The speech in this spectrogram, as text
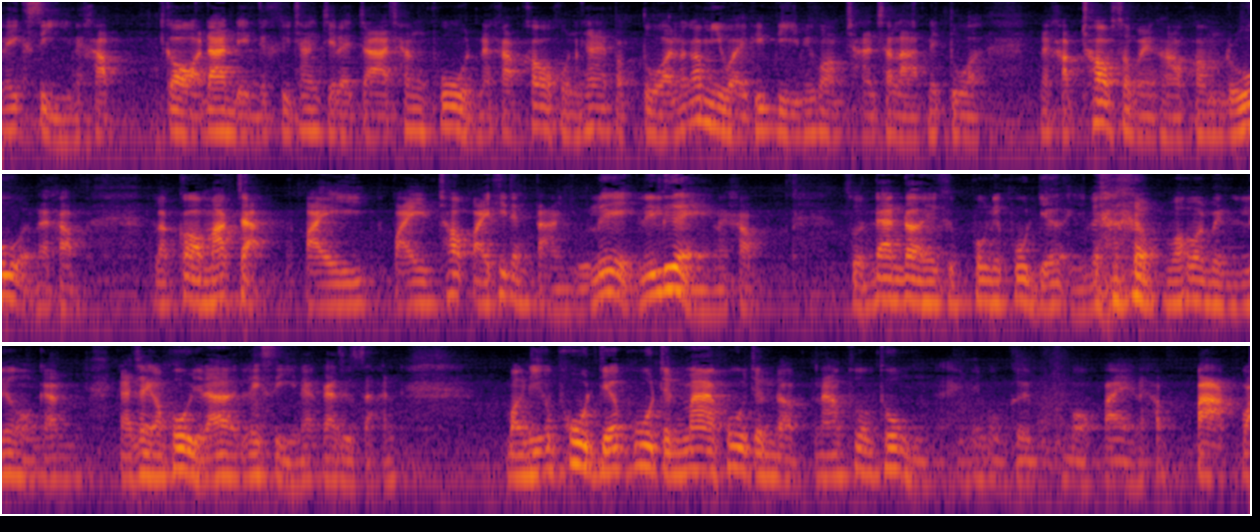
เลขสี่นะครับก็ด้านเด่นก็คือช่างเจรจาช่างพูดนะครับ เข้าคนง่ายปรับตัว แล้วก็มีไหวพริบดีมีความชาญฉลาดในตัวนะครับ ชอบแสวงหาความรู้นะครับ แล้วก็มักจะไปไปชอบไปที่ต่างๆ อยู่เรื่อยๆนะครับ ส่วนด้านด้อยคือพวกนี้พูดเยอะอยู่เลยครับเพราะมันเป็นเรื่องของการการใช้คำพูดอยู่แล้วเลขสี่นะการสื่อสาร บางทีก็พูดเยอะพูดจนมากพูดจนแบบน้ำท่วมทุ่งอย่างที่ผมเคยบอกไปนะครับ ปากไว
